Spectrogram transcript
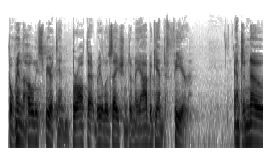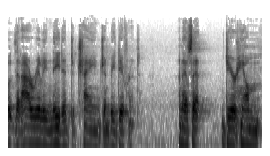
But when the Holy Spirit then brought that realization to me, I began to fear and to know that I really needed to change and be different. And as that dear hymn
